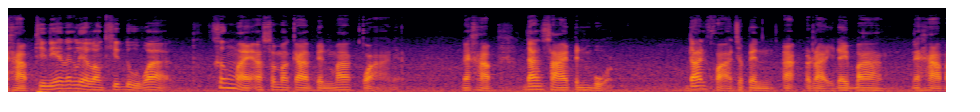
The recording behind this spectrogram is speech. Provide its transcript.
นะครับทีนี้นักเรียนลองคิดดูว่าเครื่องหมายอสมการเป็นมากกว่าเนี่ยนะครับด้านซ้ายเป็นบวก ด้านขวาจะเป็นอะไรได้บ้างนะครับ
